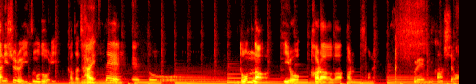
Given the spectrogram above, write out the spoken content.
あ2種類いつも通り形になって、えっ、と、どんな色、カラーがあるんですかね、フレームに関しては。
